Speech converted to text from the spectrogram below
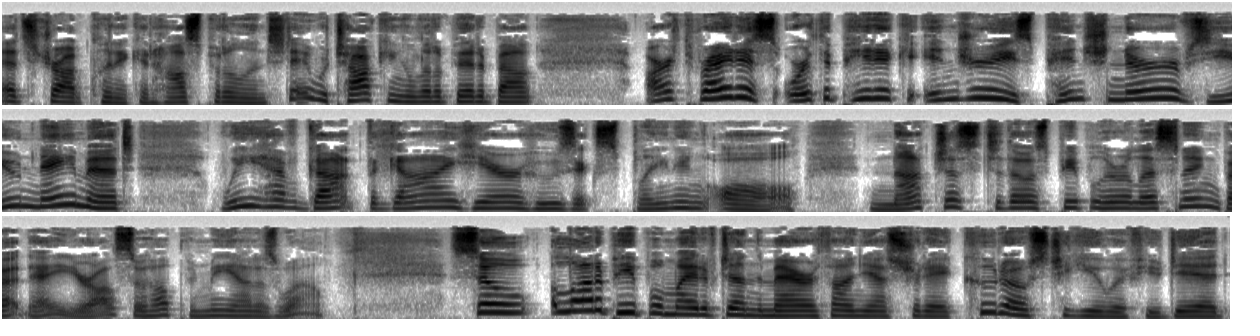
at Straub Clinic and Hospital. And today we're talking a little bit about arthritis, orthopedic injuries, pinched nerves, you name it. We have got the guy here who's explaining all, not just to those people who are listening, but hey, you're also helping me out as well. So, a lot of people might have done the marathon yesterday. Kudos to you if you did.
